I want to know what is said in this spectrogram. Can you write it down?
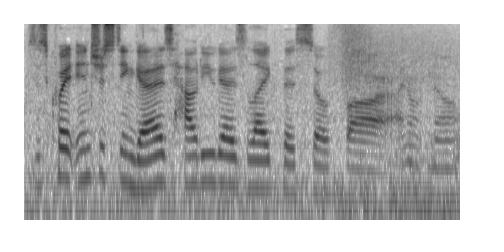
This is quite interesting, guys. How do you guys like this so far? I don't know.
